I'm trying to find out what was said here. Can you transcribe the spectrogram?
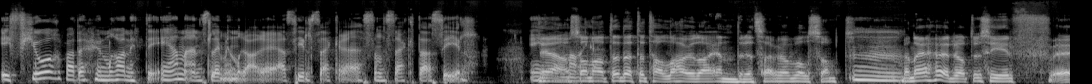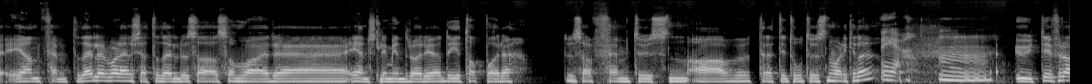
I fjor var det 191 enslige mindreårige asylsøkere som søkte asyl Ja, sånn at dette tallet har jo da endret seg voldsomt. Men når jeg hører at du sier f- en femtedel, eller var det en sjettedel du sa, som var eh, enslige mindreårige i toppåret? Du sa 5000 av 32 000, var det ikke det? Ja. Mm. Ut ifra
